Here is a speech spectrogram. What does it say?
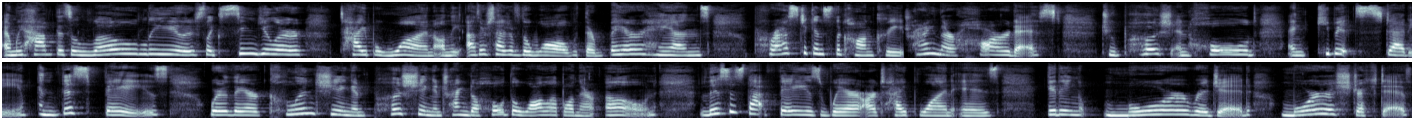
And we have this lowly, this like singular type one on the other side of the wall with their bare hands pressed against the concrete, trying their hardest to push and hold and keep it steady. And this phase where they're clenching and pushing and trying to hold the wall up on their own, this is that phase where our type 1 is getting more rigid, more restrictive,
